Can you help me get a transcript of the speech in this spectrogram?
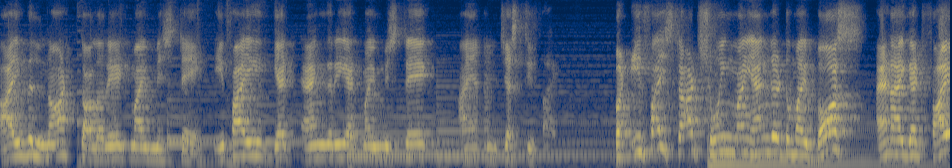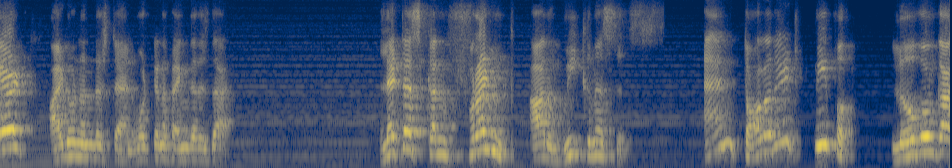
I will not tolerate my mistake. If I get angry at my mistake, I am justified. But if I start showing my anger to my boss and I get fired, I don't understand. What kind of anger is that? Let us confront our weaknesses and tolerate people. लोगों का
